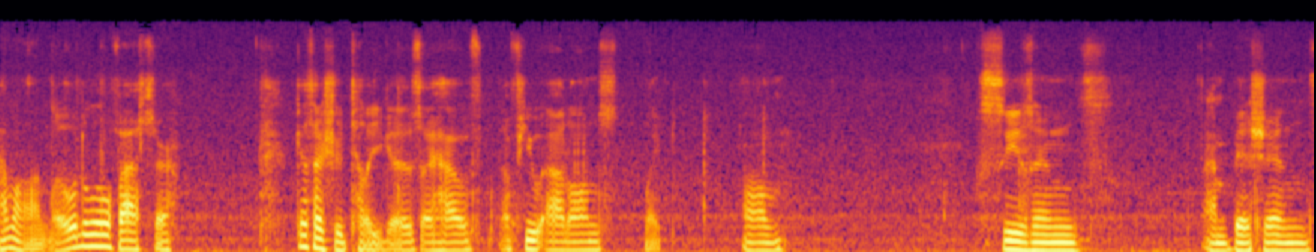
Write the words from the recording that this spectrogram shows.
Come on, load a little faster. Guess I should tell you guys I have a few add-ons like um seasons, ambitions,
